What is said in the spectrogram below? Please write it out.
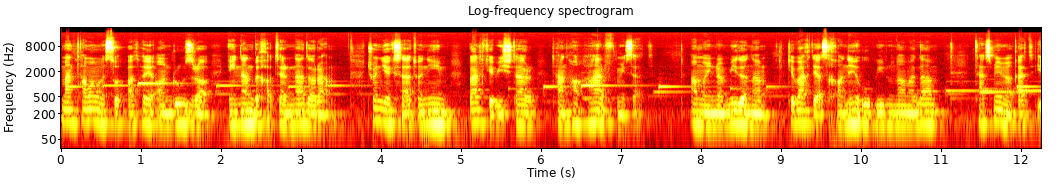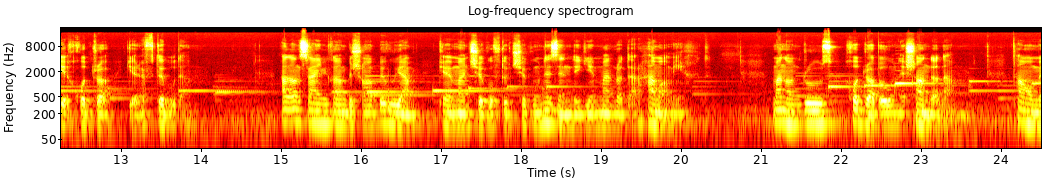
من تمام صحبت آن روز را عینا به خاطر ندارم. چون یک ساعت و نیم بلکه بیشتر تنها حرف می‌زد. اما این را می‌دانم که وقتی از خانه او بیرون آمدم تصمیم قطعی خود را گرفته بودم. الان سعی می‌کنم به شما بگویم که من چه گفت و چگونه زندگی من را در هم آمیخت. من آن روز خود را به او نشان دادم. تمام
